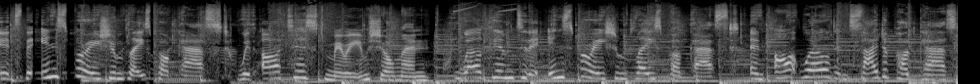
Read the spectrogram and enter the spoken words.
It's the Inspiration Place podcast with artist Miriam Schulman. Welcome to the Inspiration Place podcast, an art world insider podcast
